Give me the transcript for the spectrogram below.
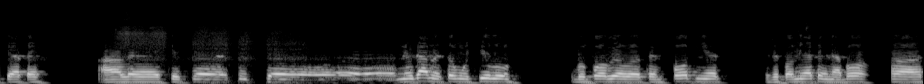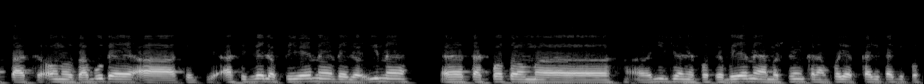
sviate. Ale keď, keď uh, nedáme tomu čilu, bo povedal ten podnet, že pamiataj na Boha, tak ono zabude a keď, a keď veľa pijeme, veľa ime, e, tak potom e, nič nepotrebujeme a myšlienka nám chodia kade taký po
